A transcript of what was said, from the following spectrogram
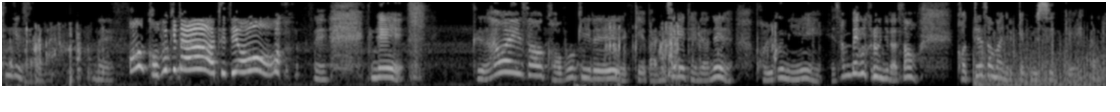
신기했어요. 네. 어, 거북이다! 드디어! 네. 근데 그 하와이에서 거북이를 이렇게 만지게 되면은 벌금이 300만 원이라서 겉에서만 이렇게 볼 수 있게 했답니다.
